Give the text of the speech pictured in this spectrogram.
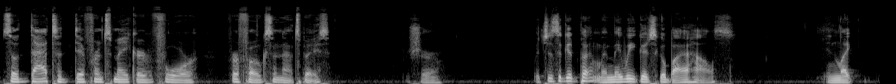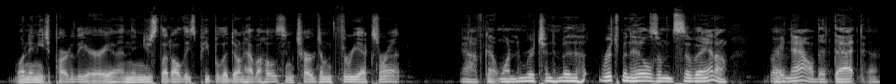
So that's a difference maker for for folks in that space. for sure. Which is a good plan. Maybe we could just go buy a house in like one in each part of the area, and then you just let all these people that don't have a house and charge them three x rent. Yeah, I've got one in Richmond, Richmond Hills and Savannah right now. That that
